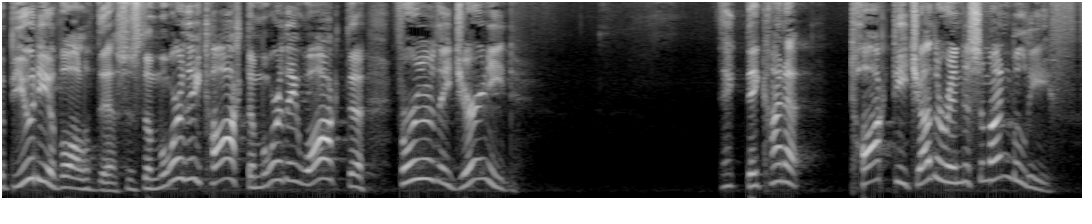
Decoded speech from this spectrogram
The beauty of all of this is the more they talked, the more they walked, the further they journeyed. They, they kind of talked each other into some unbelief.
